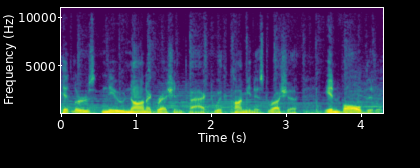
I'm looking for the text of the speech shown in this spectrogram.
Hitler's new non-aggression pact with communist Russia involved Italy,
